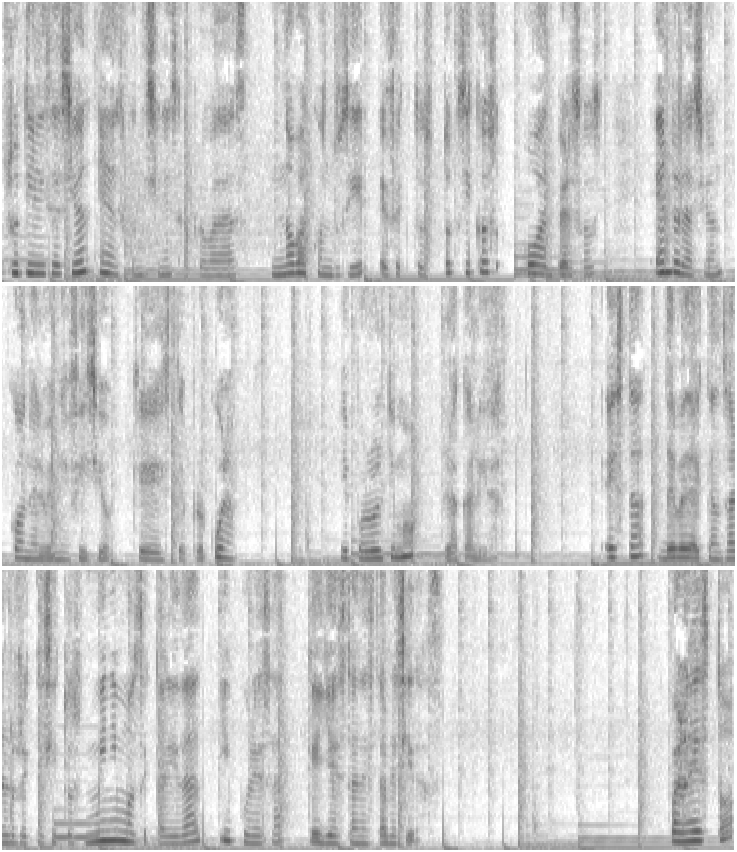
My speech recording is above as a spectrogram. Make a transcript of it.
Su utilización en las condiciones aprobadas no va a conducir efectos tóxicos o adversos en relación con el beneficio que éste procura. Y por último, la calidad. Esta debe de alcanzar los requisitos mínimos de calidad y pureza que ya están establecidas. Para esto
